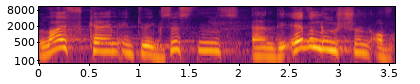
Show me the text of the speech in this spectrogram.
life came into existence and the evolution of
